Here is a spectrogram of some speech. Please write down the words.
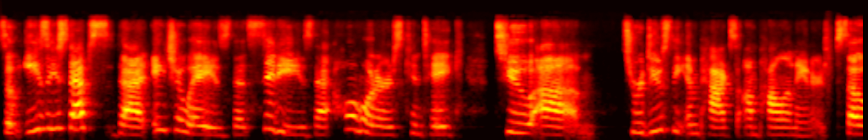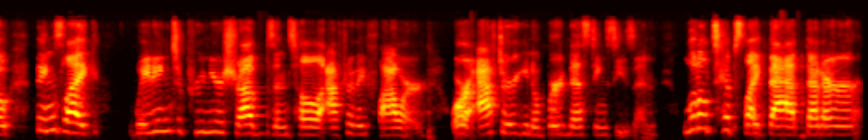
So easy steps that HOAs, that cities, that homeowners can take to, um, to reduce the impacts on pollinators. So things like waiting to prune your shrubs until after they flower or after, you know, bird nesting season. Little tips like that that are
